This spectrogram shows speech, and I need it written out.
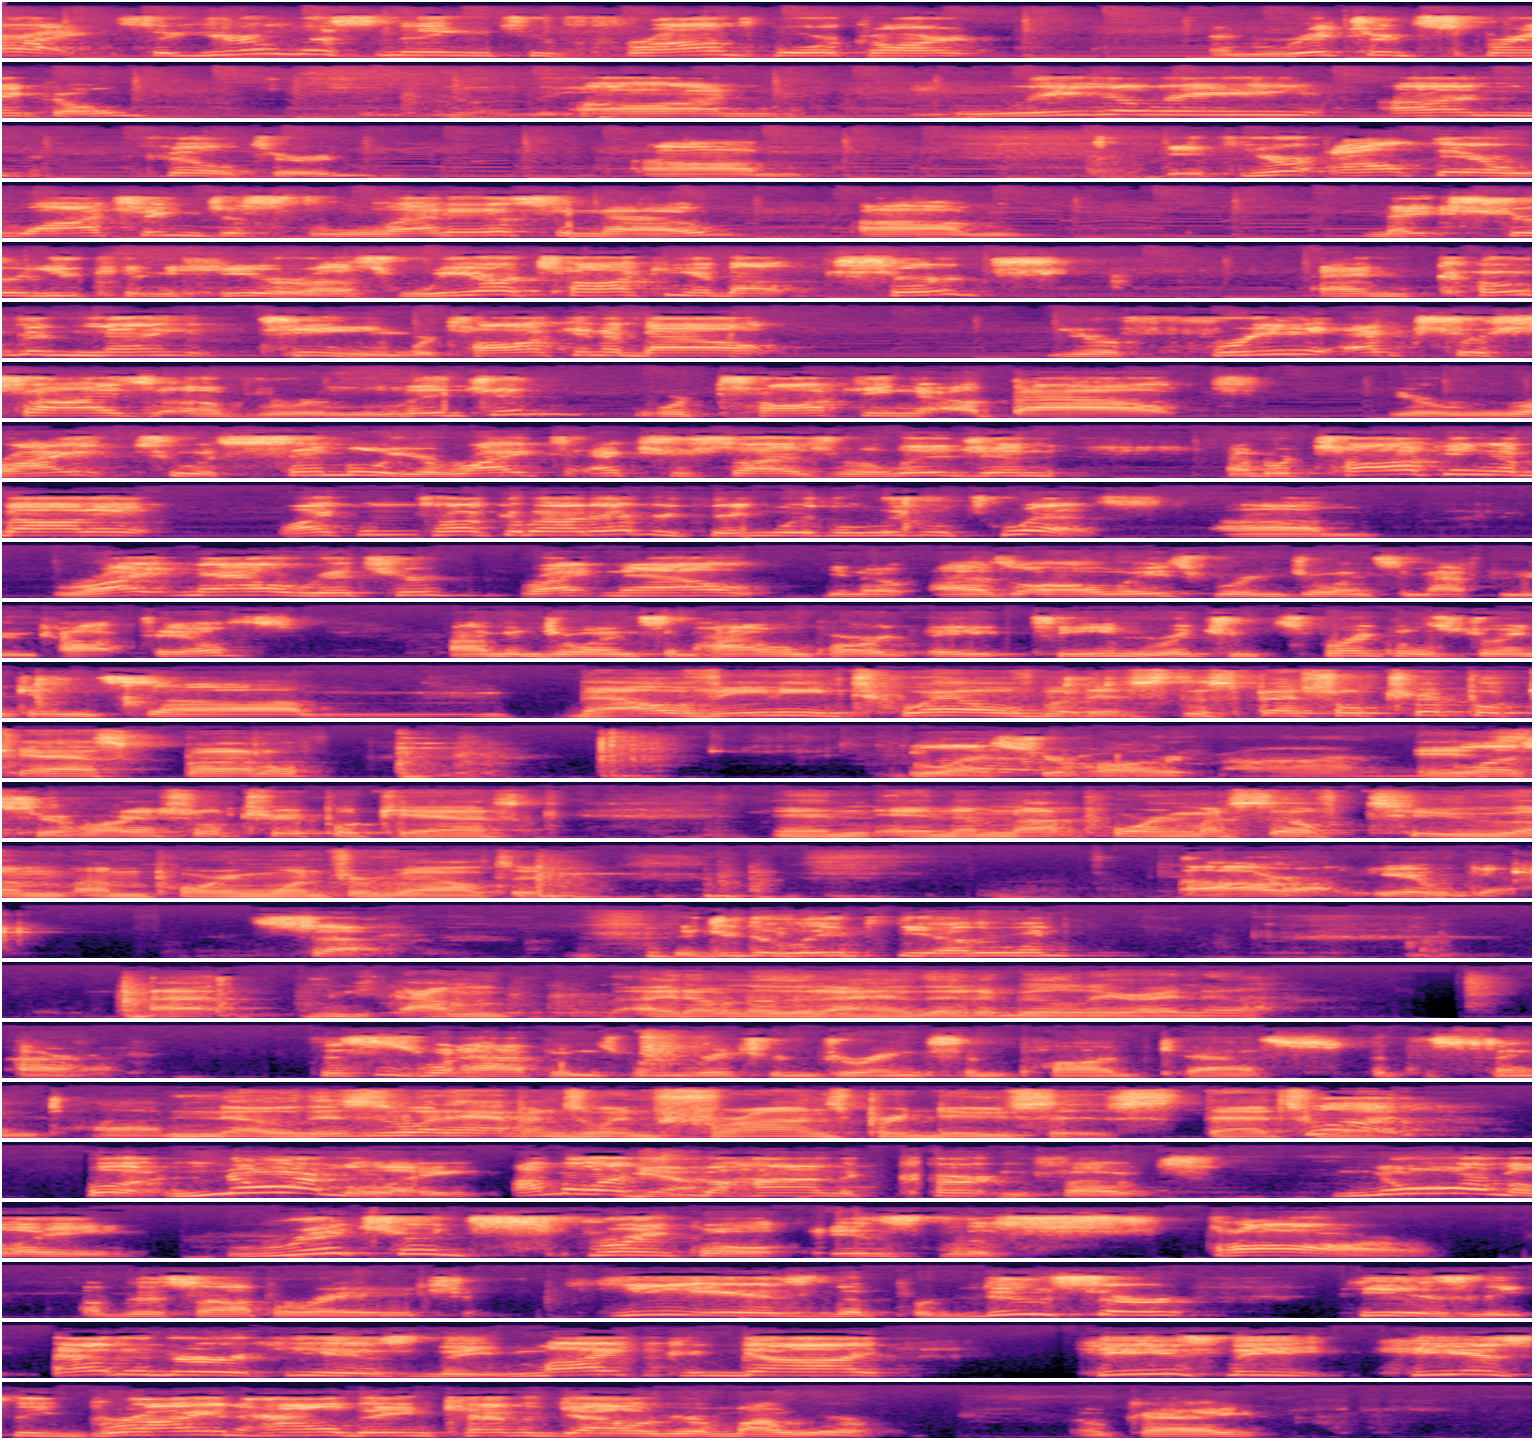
All right, so you're listening to Franz Borghardt and Richard Sprinkle on Legally Unfiltered. Um, if you're out there watching, just let us know. Um, make sure you can hear us. We are talking about church and COVID 19. We're talking about your free exercise of religion. We're talking about your right to assemble, your right to exercise religion. And we're talking about it like we talk about everything with a legal twist. Um, right now, Richard, right now, you know, as always, we're enjoying some afternoon cocktails. I'm enjoying some Highland Park 18. Richard Sprinkle's drinking some Balvenie 12, but it's the special triple cask bottle. Bless your heart. It's Bless your heart. Special triple cask. And and I'm not pouring myself two. I'm I'm pouring one for Val too. All right, here we go. So, did you delete the other one? I I'm I don't know that I have that ability right now. All right. This is what happens when Richard drinks and podcasts at the same time. No, this is what happens when Franz produces. That's Look, what look, normally, I'm going to let Yeah. you behind the curtain, folks. Normally, Richard Sprinkle is the star of this operation. He is the producer, he is the editor, he is the mic guy. He's the he is the Brian Haldane, Kevin Gallagher of my world. Okay.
